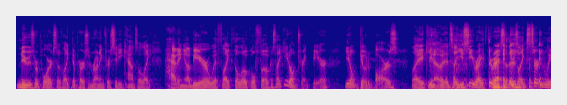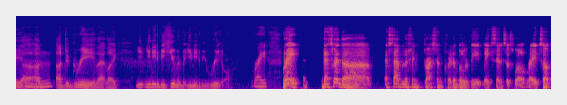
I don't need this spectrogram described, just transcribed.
news reports of like the person running for city council like having a beer with like the local folk. It's like you don't drink beer. You don't go to bars like you know, it's like you see right through right. it. So there's like certainly a, mm-hmm. a, a, degree that like you, you need to be human, but you need to be real. Right. Right. That's where the establishing trust and credibility makes sense as well, right? So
